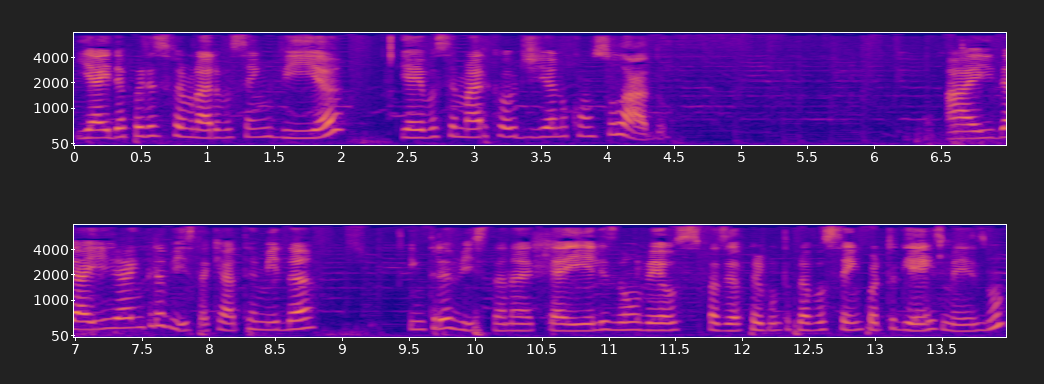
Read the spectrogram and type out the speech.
E aí, depois desse formulário, você envia. E aí, você marca o dia no consulado. Aí daí a entrevista, que é a temida entrevista, né? Que aí eles vão ver os, fazer a pergunta para você em português mesmo.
